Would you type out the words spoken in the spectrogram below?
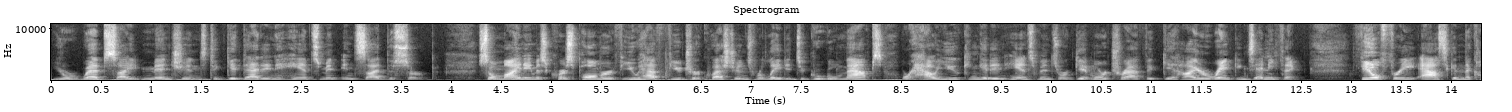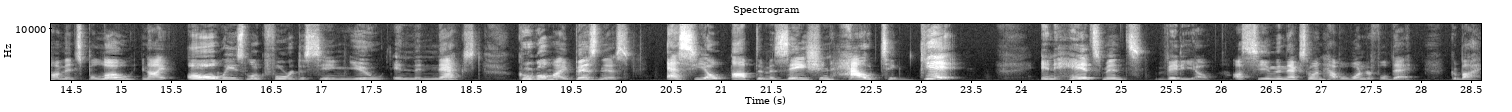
your website mentions to get that enhancement inside the SERP. So my name is Chris Palmer. If you have future questions related to Google Maps or how you can get enhancements or get more traffic, get higher rankings, anything, feel free ask in the comments below and I always look forward to seeing you in the next Google My Business SEO optimization how to get enhancements video. I'll see you in the next one. Have a wonderful day. Goodbye.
